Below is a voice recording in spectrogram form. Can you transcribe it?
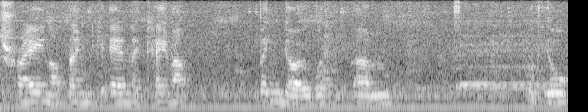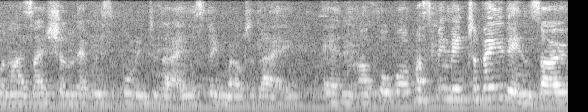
train, I think, and it came up bingo with um, with the organisation that we're supporting today, the Steam Rail today. And I thought, well, it must be meant to be then. So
